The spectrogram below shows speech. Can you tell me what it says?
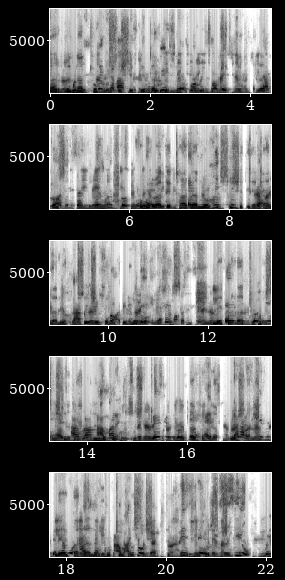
Arena his toho snakes and our feet. soshiteta We pray for restoration. That Lord Jesus, any broken head, Uradetara any no weakened hososhitetara defense no shall be restored this day in the name of Jesus. Any Lepra to broken head around hososhitetara our no marriages, any broken head that has given the devil Lepra no access our children, hososhitetara this no day we seal, we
